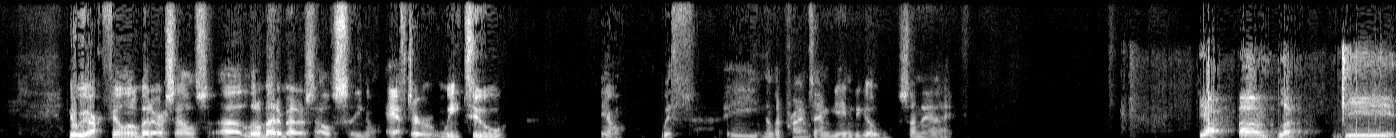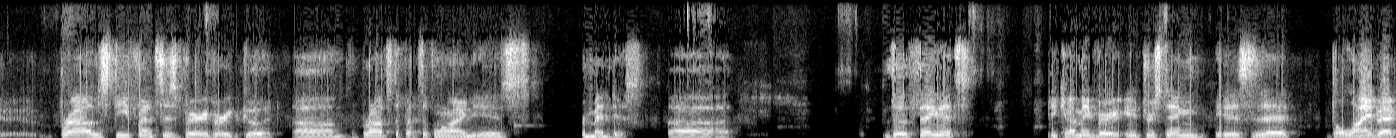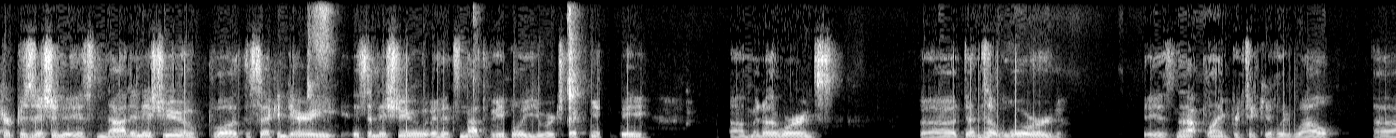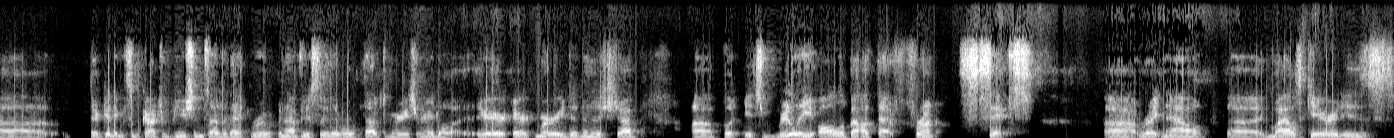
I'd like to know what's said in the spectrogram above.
here we are, feeling a little better ourselves, uh, a little better about ourselves. You know, after week two, you know, with another primetime game to go Sunday night. Yeah. Um, look, the Browns defense is very, very good. Um, the Browns defensive line is tremendous. Uh, the thing that's becoming very interesting is that the linebacker position is not an issue, but the secondary is an issue, and it's not the people you were expecting it to be. Um, in other words, uh, Denzel Ward is not playing particularly well. Uh, they're getting some contributions out of that group, and obviously they were without Damarious Randall. Eric Murray did a nice job, uh, but it's really all about that front six uh, right now. Uh, Myles Garrett is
